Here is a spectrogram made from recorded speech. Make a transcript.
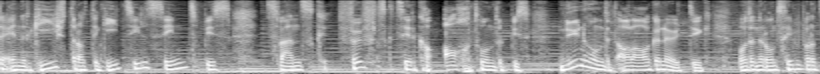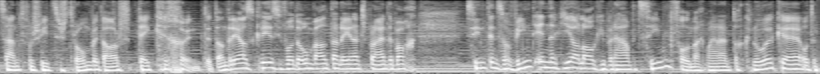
der Energiestrategieziele sind bis 2050 ca. 800 bis 900 Anlagen nötig, die dann rund 7% vom Schweizer Strombedarf decken könnten. Andreas Krise von der Umweltarena Spreidenbach, sind denn so Windenergieanlagen überhaupt sinnvoll? Ich meine, haben doch genug, äh, oder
